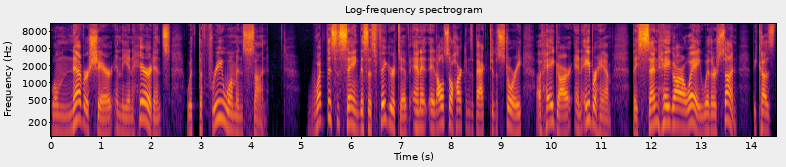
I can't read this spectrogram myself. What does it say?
will never share in the inheritance with the free woman's son. what this is saying, this is figurative, and it, it also harkens back to the story of Hagar and Abraham. They send Hagar away with her son because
